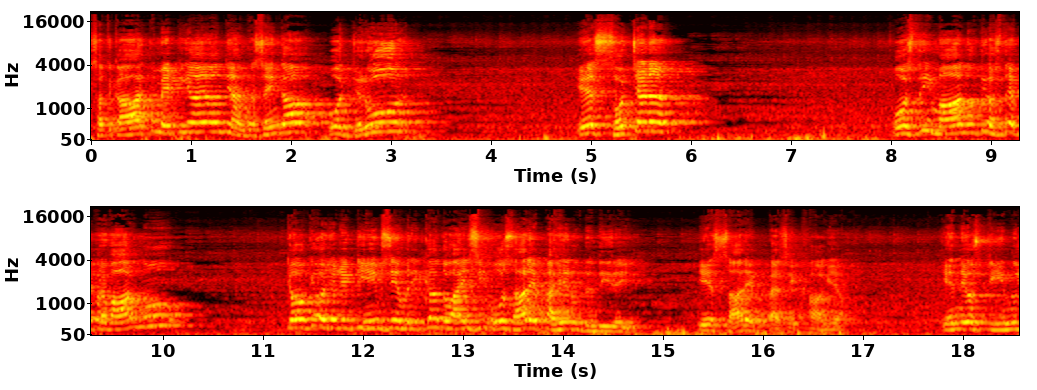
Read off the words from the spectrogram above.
ਸਤਕਾਰ ਕਮੇਟੀਆਂ ਆ ਨਿਹੰਗ ਸਿੰਘ ਆ, ਉਹ ਜ਼ਰੂਰ ਇਹ ਸੋਚਣ ਉਸ ਦੀ ਮਾਂ ਨੂੰ ਤੇ ਉਸ ਦੇ ਪਰਿਵਾਰ ਨੂੰ, ਕਿਉਂਕਿ ਉਹ ਜਿਹੜੀ ਟੀਮ ਸੀ ਅਮਰੀਕਾ ਤੋਂ ਆਈ ਸੀ, ਉਹ ਸਾਰੇ ਪੈਸੇ ਨੂੰ ਦਿੰਦੀ ਰਹੀ। ਇਹ ਸਾਰੇ ਪੈਸੇ ਖਾ ਗਿਆ। ਇਹਨੇ ਉਸ ਟੀਮ ਨੂੰ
